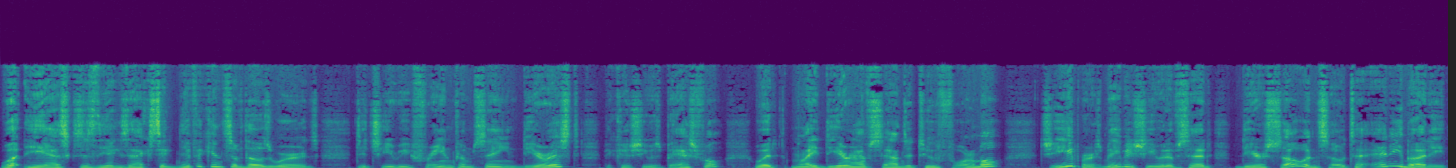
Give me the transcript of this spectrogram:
What, he asks, is the exact significance of those words? Did she refrain from saying dearest because she was bashful? Would my dear have sounded too formal? Jeepers, maybe she would have said dear so and so to anybody.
